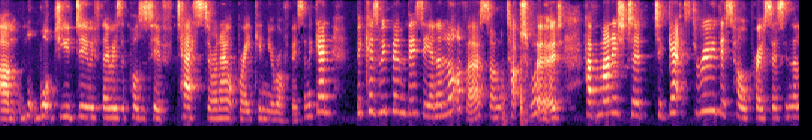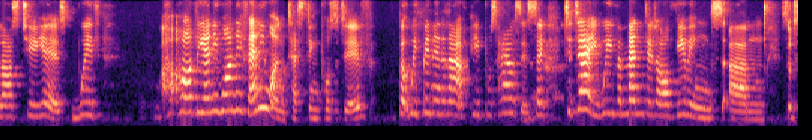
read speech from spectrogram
Um, what, what do you do if there is a positive test or an outbreak in your office? And again, because we've been busy and a lot of us on touch word have managed to to get through this whole process in the last two years with hardly anyone, if anyone, testing positive. But we've been in and out of people's houses. So today we've amended our viewings um, sort of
